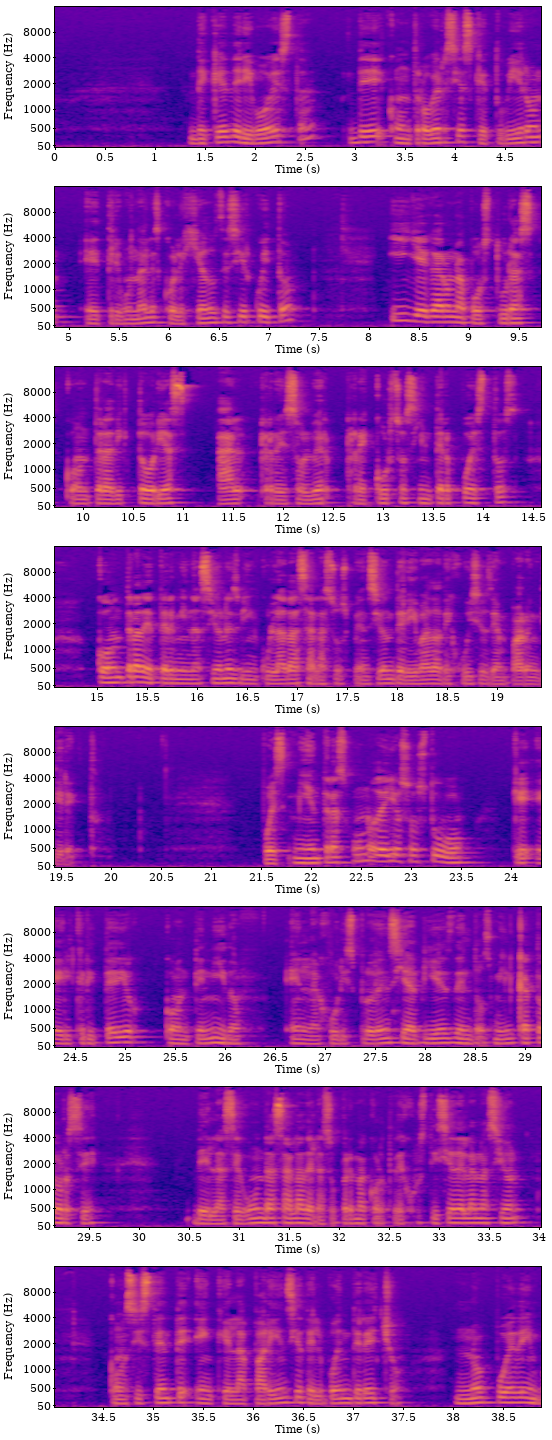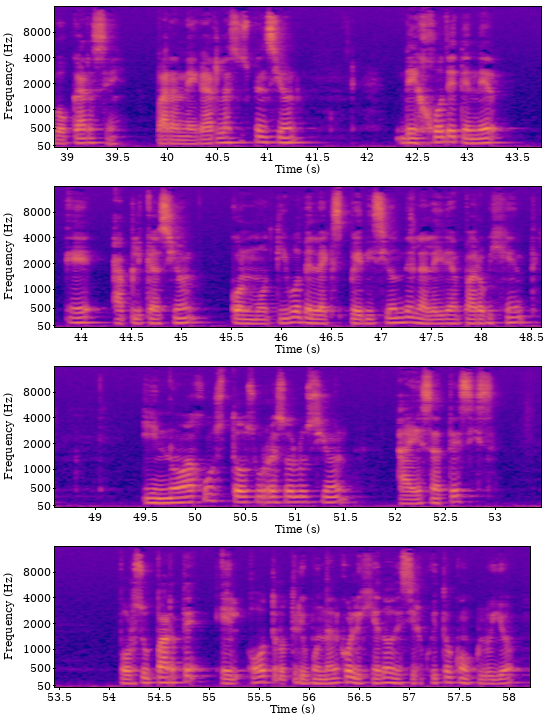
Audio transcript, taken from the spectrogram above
¿De qué derivó esta? De controversias que tuvieron eh, tribunales colegiados de circuito y llegaron a posturas contradictorias al resolver recursos interpuestos contra determinaciones vinculadas a la suspensión derivada de juicios de amparo indirecto. Pues mientras uno de ellos sostuvo que el criterio contenido en la jurisprudencia 10 del 2014 de la segunda sala de la Suprema Corte de Justicia de la Nación, consistente en que la apariencia del buen derecho no puede invocarse para negar la suspensión, dejó de tener eh, aplicación con motivo de la expedición de la ley de amparo vigente y no ajustó su resolución a esa tesis. Por su parte, el otro tribunal colegiado de circuito concluyó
